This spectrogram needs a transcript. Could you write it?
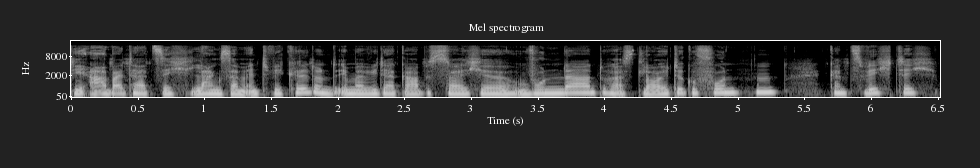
Die Arbeit hat sich langsam entwickelt und immer wieder gab es solche Wunder. Du hast Leute gefunden, ganz wichtig,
